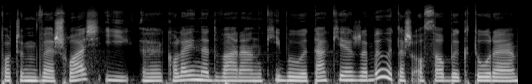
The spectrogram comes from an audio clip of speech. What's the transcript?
po czym weszłaś i kolejne dwa ranki były takie, że były też osoby, które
